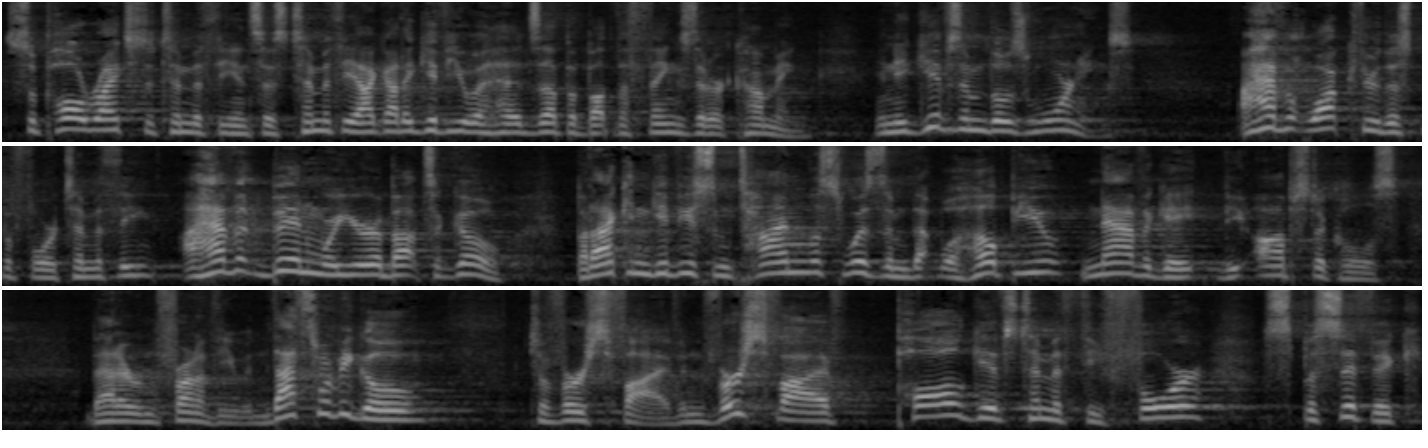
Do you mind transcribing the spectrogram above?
So Paul writes to Timothy and says, Timothy, I got to give you a heads up about the things that are coming. And he gives him those warnings. I haven't walked through this before, Timothy. I haven't been where you're about to go, but I can give you some timeless wisdom that will help you navigate the obstacles that are in front of you. And that's where we go to verse 5. In verse 5, Paul gives Timothy four specific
